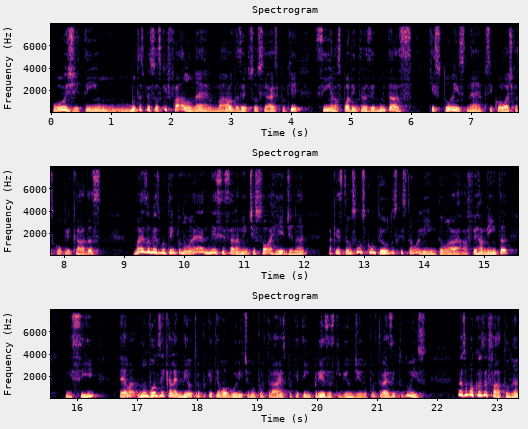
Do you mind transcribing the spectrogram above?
Hoje tem muitas pessoas que falam né, mal das redes sociais, porque sim, elas podem trazer muitas questões né, psicológicas complicadas, mas ao mesmo tempo não é necessariamente só a rede, né? A questão são os conteúdos que estão ali. Então a, a ferramenta em si ela não vou dizer que ela é neutra porque tem um algoritmo por trás, porque tem empresas que ganham dinheiro por trás e tudo isso. Mas uma coisa é fato, né?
